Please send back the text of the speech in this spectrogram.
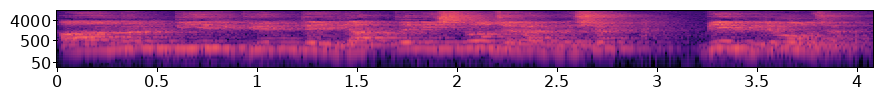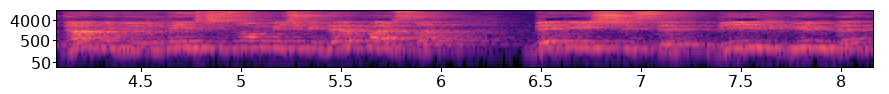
A'nın bir günde yaptığı iş ne olacak arkadaşım? Bir birim olacak. Devam ediyorum. B işçisi 15 günde yaparsa B işçisi bir günde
